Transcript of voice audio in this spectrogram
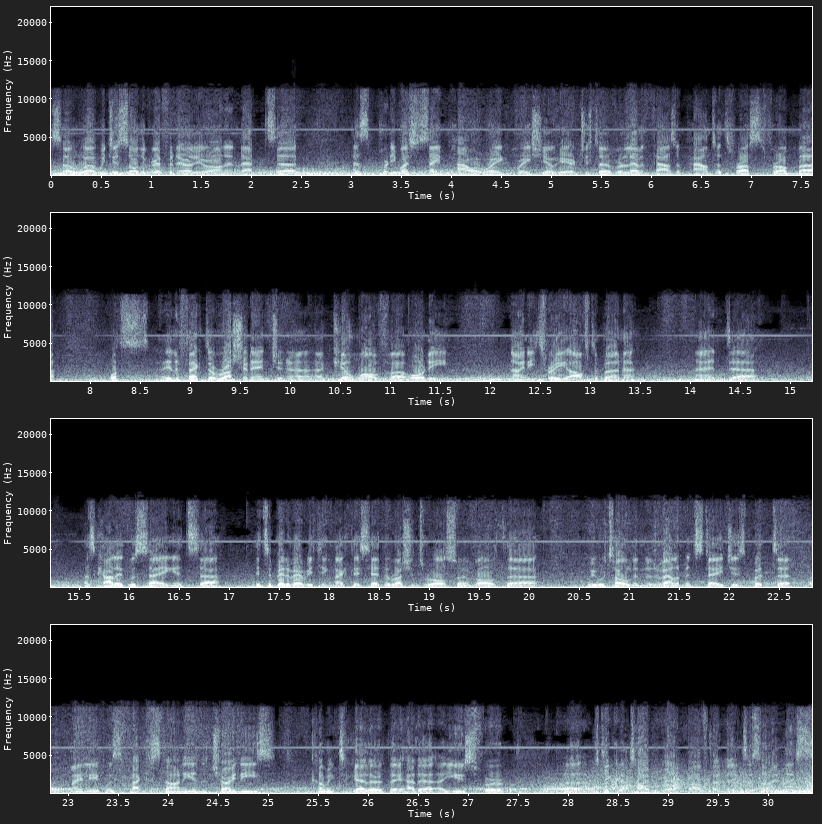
So uh, we just saw the Gripen earlier on, and that uh, has pretty much the same power weight ratio here, just over 11,000 pounds of thrust from uh, what's in effect a Russian engine, a, a Klimov uh, Audi 93 afterburner, and uh, as Khalid was saying, it's uh, it's a bit of everything. Like they said, the Russians were also involved. we were told in the development stages, but mainly it was the Pakistani and the Chinese coming together. They had a, a use for uh, a particular type of aircraft and they designed this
